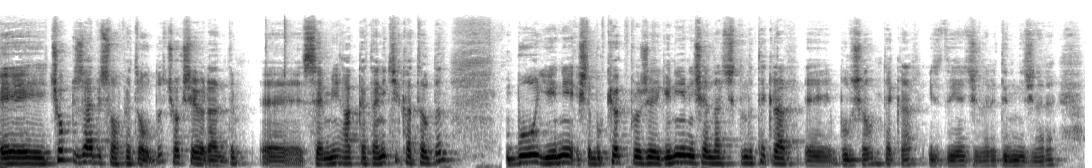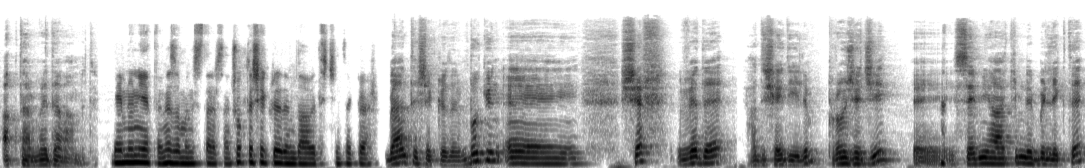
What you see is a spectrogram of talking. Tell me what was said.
Ee, çok güzel bir sohbet oldu. Çok şey öğrendim. Ee, Semih hakikaten iki katıldın. Bu yeni işte bu kök projeye yeni yeni şeyler çıktığında tekrar e, buluşalım. Tekrar izleyicilere, dinleyicilere aktarmaya devam edelim. Memnuniyetle ne zaman istersen. Çok teşekkür ederim davet için tekrar. Ben teşekkür ederim. Bugün e, şef ve de hadi şey diyelim projeci e, Semih Hakim'le birlikte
